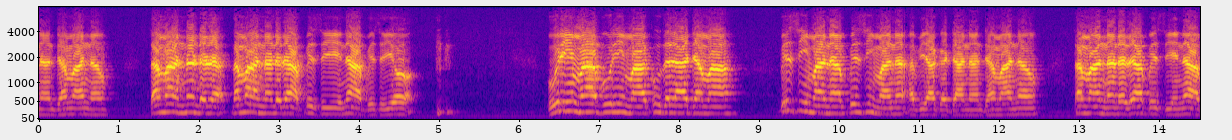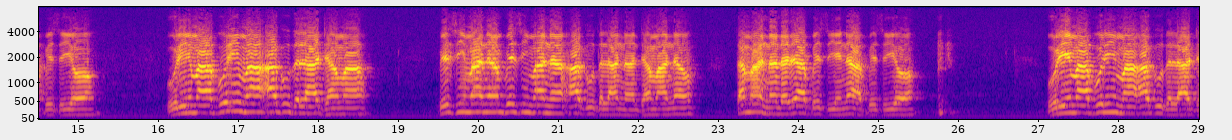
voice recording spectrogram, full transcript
နံဓမ္မနံသမဏန္တရသမဏန္တရပစ္စယေနာပစ္စယောပုရိမပုရိမကုသလဓမ္မာပစ္စည်းမနံပစ္စည်းမနံအဗျာကတနံဓမ္မနံသမဏန္တရပစ္စယေနာပစ္စယောပုရိမပုရိမအကုသလဓမ္မာ ပစ္စည်းမာနံပစ္စည်းမာနံအာကုသလနံဓမ္မနံတမနန္တရပစ္စယေနပစ္စယောပုရိမာပုရိမာအာကုသလဓ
